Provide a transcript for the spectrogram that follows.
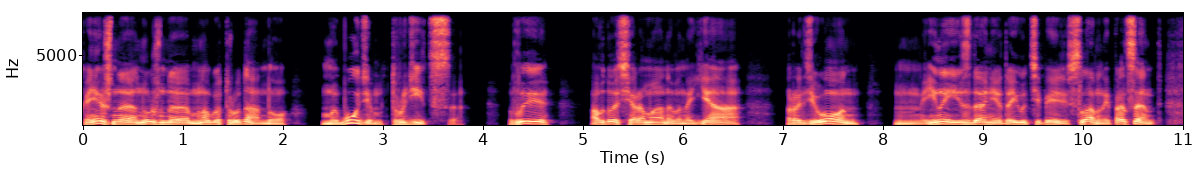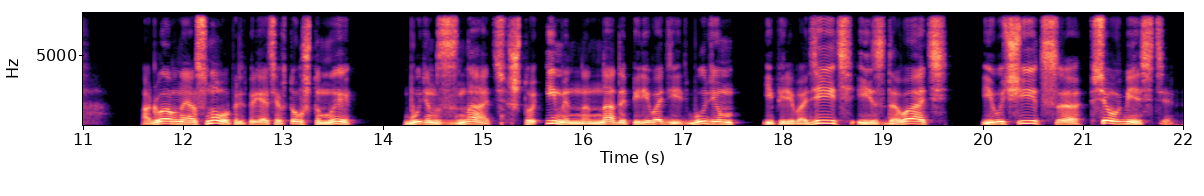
Конечно, нужно много труда, но мы будем трудиться. Вы, Авдотья Романовна, я, Родион, иные издания дают теперь славный процент. А главная основа предприятия в том, что мы будем знать, что именно надо переводить, будем и переводить, и издавать, и учиться, все вместе.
